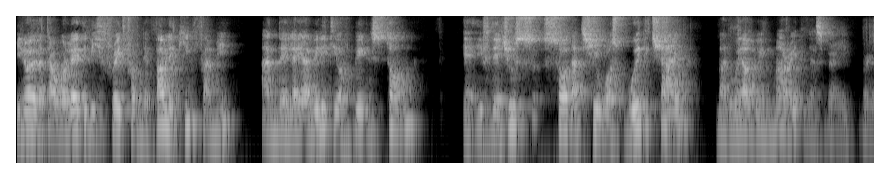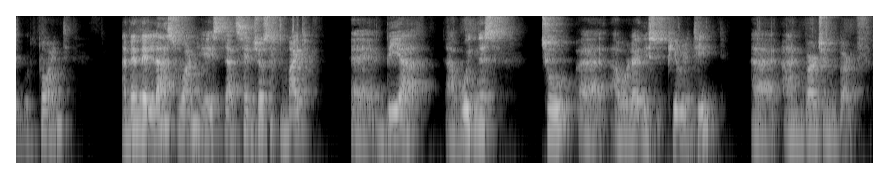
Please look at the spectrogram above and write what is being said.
in order that Our Lady be freed from the public infamy and the liability of being stoned, if the Jews saw that she was with child but without being married, that's very very good point. And then the last one is that Saint Joseph might uh, be a, a, witness to uh, Our Lady's purity uh, and virgin birth.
